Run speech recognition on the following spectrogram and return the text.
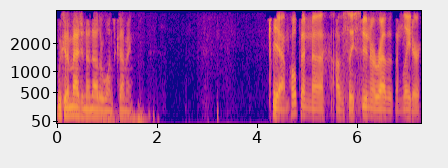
we could imagine another one's coming. Yeah, I'm hoping uh, obviously sooner rather than later.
